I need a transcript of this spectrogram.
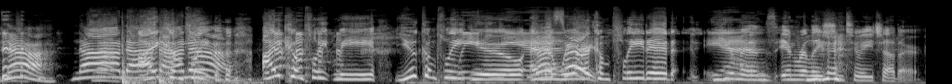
Nah, nah, nah, I nah, complete, nah. I complete me, you complete we, you, yeah, and then we right. are completed yes. humans in relation to each other.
